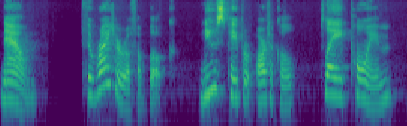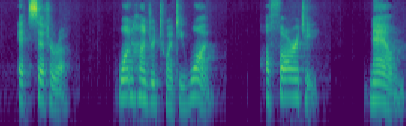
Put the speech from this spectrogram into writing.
Noun. The writer of a book, newspaper article, play, poem, etc. 121. Authority. Noun.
